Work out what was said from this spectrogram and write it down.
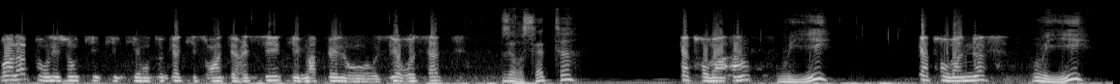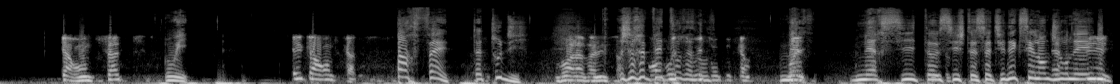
Voilà pour les gens qui, qui, qui, en tout cas, qui sont intéressés, qui m'appellent au 07 07. 81 Oui. 89 Oui. 47 Oui. et 44. Parfait. T'as tout dit. Voilà, Vanessa. Je répète. Mer- Oui. Merci, toi aussi. Je te souhaite une excellente journée.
